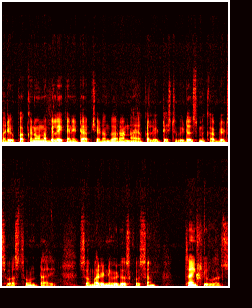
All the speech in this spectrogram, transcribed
మరియు పక్కన ఉన్న బెల్ ఐకాన్ని ట్యాప్ చేయడం ద్వారా నా యొక్క లేటెస్ట్ వీడియోస్ మీకు అప్డేట్స్ వస్తూ ఉంటాయి. సో మరిన్ని వీడియోస్ కోసం థ్యాంక్ యూ వర్స్.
